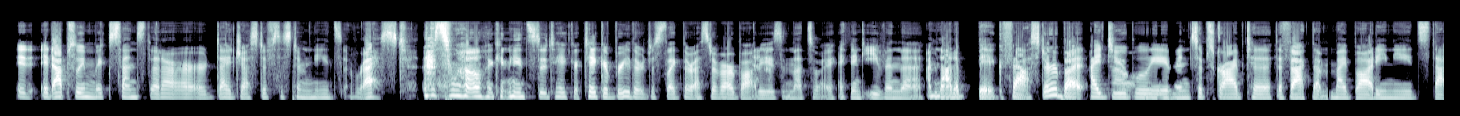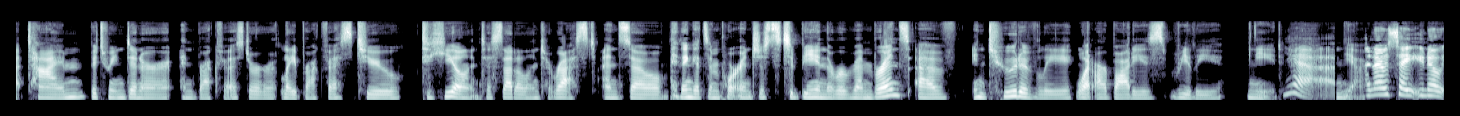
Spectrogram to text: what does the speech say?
it, it absolutely makes sense that our digestive system needs a rest as well. Like it needs to take a, take a breather just like the rest of our bodies. And that's why I think even the, I'm not a big faster, but I do no. believe and subscribe to the fact that my body needs that time between dinner and breakfast or late breakfast to to heal and to settle and to rest. And so I think it's important just to be in the remembrance of intuitively what our bodies really need. Yeah. Yeah. And I would say, you know,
